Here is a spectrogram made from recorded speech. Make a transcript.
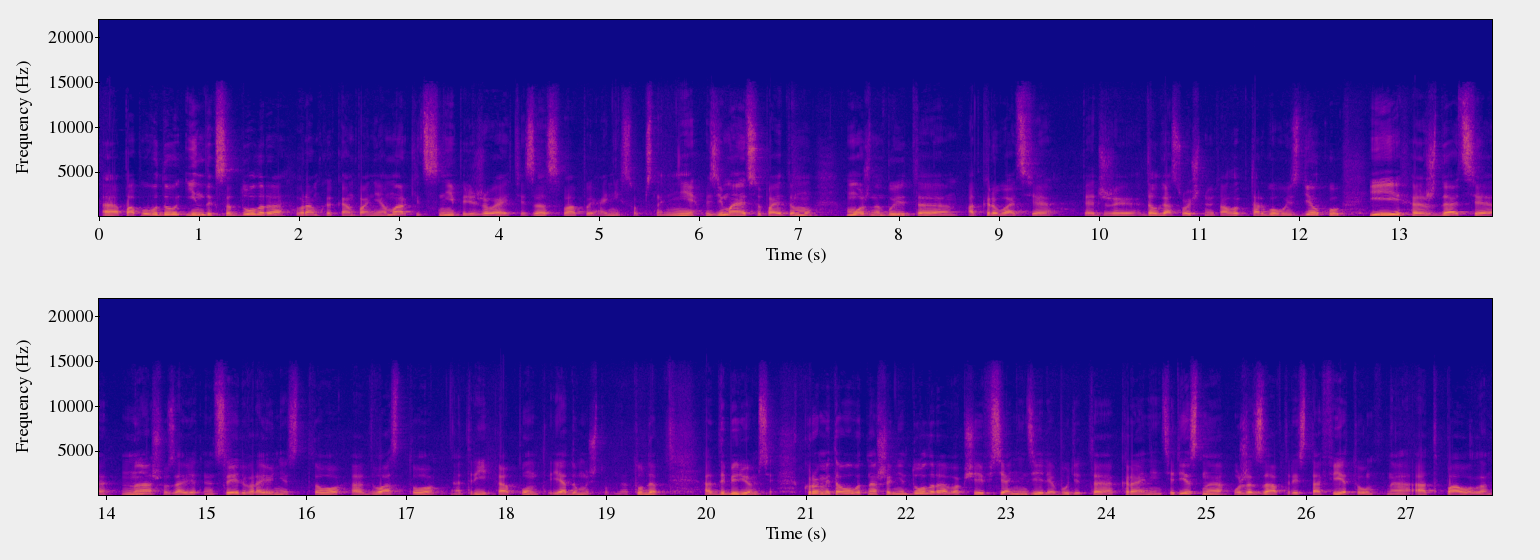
Э, по поводу индекса доллара в рамках компании Markets не переживайте переживаете за свопы, они, собственно, не взимаются, поэтому можно будет э, открывать э, опять же, долгосрочную торговую сделку и ждать э, нашу заветную цель в районе 102-103 пункта. Я думаю, что оттуда доберемся. Кроме того, в отношении доллара вообще вся неделя будет крайне интересна. Уже завтра эстафету от Паула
